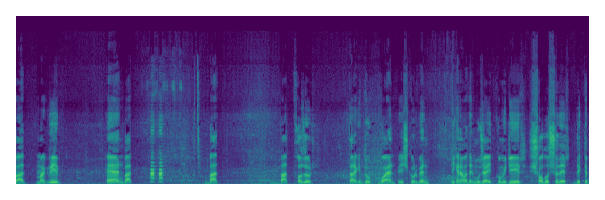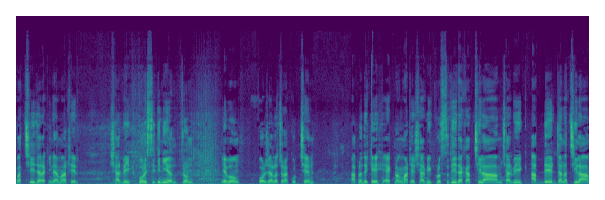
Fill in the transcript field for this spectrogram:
বাদ মাগরিব অ্যান্ড বাদ বাদ বাদ ফজর, তারা কিন্তু বয়ান পেশ করবেন। এখানে আমাদের মুজাহিদ কমিটির সদস্যদের দেখতে পাচ্ছি, যারা কিনা মাঠের সার্বিক পরিস্থিতি নিয়ন্ত্রণ এবং পর্যালোচনা করছেন। আপনাদেরকে এক নং মাঠের সার্বিক প্রস্তুতি দেখাচ্ছিলাম, সার্বিক আপডেট জানাচ্ছিলাম।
